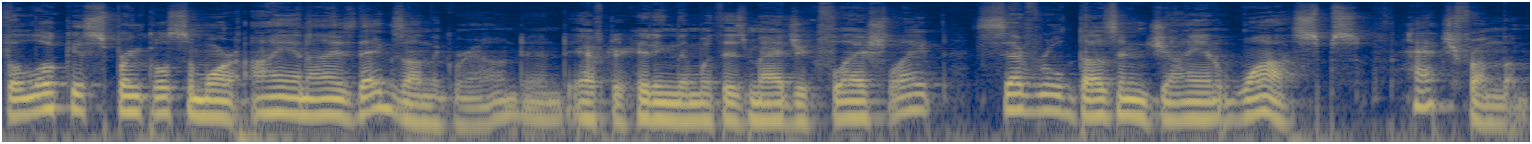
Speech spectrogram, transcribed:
the locust sprinkles some more ionized eggs on the ground, and after hitting them with his magic flashlight, several dozen giant wasps hatch from them.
